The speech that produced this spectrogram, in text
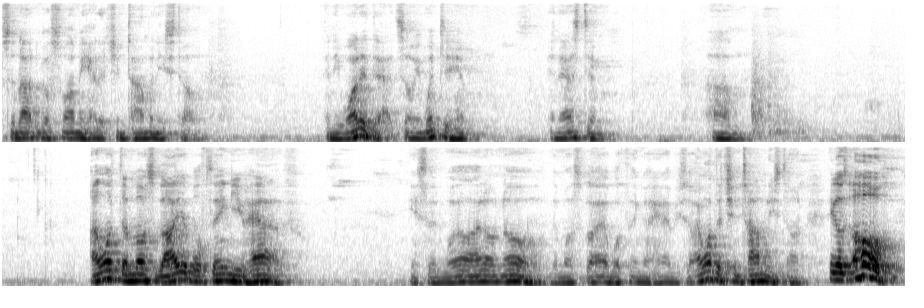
Sanatana Goswami had a Chintamani stone. And he wanted that, so he went to him and asked him, um, I want the most valuable thing you have. He said, Well, I don't know the most valuable thing I have. He said, I want the Chintamani stone. He goes, Oh,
